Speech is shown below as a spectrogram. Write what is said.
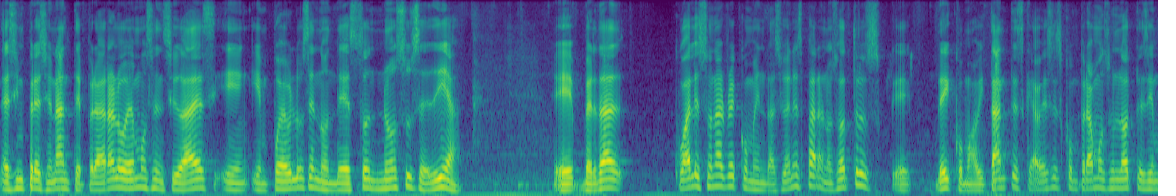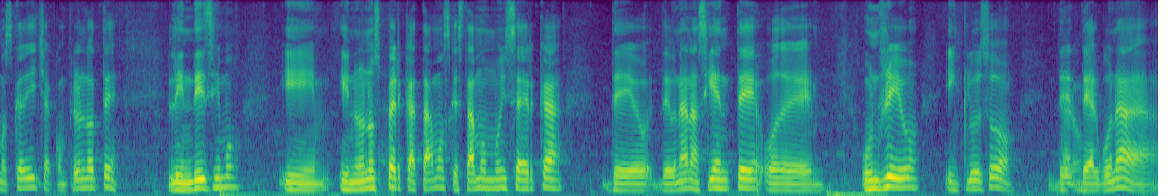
es impresionante, pero ahora lo vemos en ciudades y en, pueblos en donde esto no sucedía. Eh, ¿Verdad? ¿Cuáles son las recomendaciones para nosotros, eh, de, como habitantes, que a veces compramos un lote, decimos, qué dicha, compré un lote lindísimo y, no nos percatamos que estamos muy cerca de, una naciente o de un río, incluso de, alguna,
